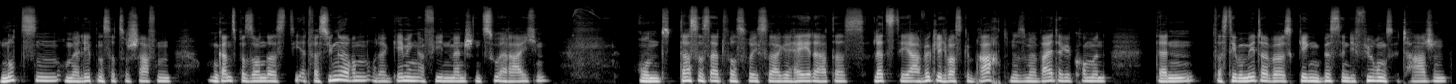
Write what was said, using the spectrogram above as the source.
nutzen, um Erlebnisse zu schaffen, um ganz besonders die etwas jüngeren oder gaming-affinen Menschen zu erreichen. Und das ist etwas, wo ich sage, hey, da hat das letzte Jahr wirklich was gebracht und da sind wir weitergekommen, denn das Thema Metaverse ging bis in die Führungsetagen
